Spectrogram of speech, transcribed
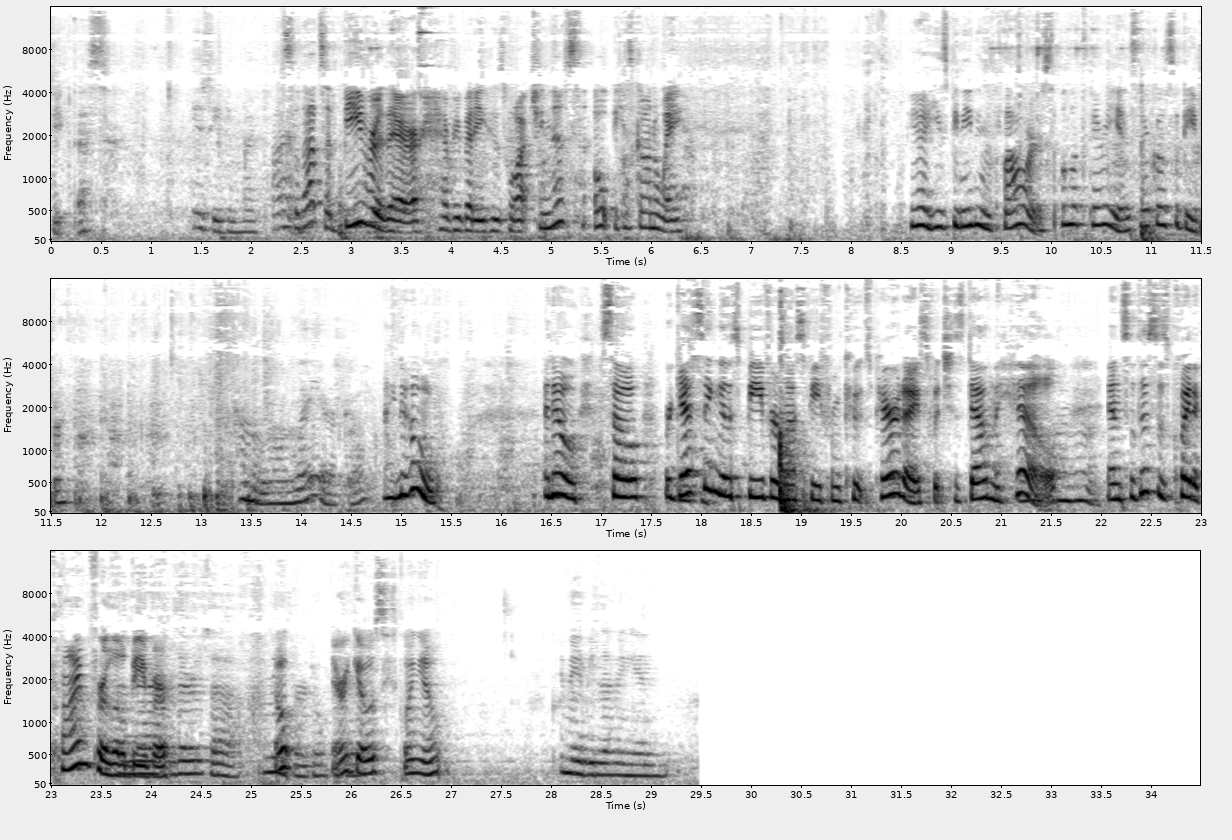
tape this. He's eating my plant. So that's a beaver there, everybody who's watching this. Oh, he's gone away. Yeah, he's been eating the flowers. Oh, look, there he is. There goes the beaver. come a long way, Erica. I know. I know. So we're guessing this beaver must be from Cootes Paradise, which is down the hill. Mm-hmm. And so this is quite a climb for a little there- beaver. there's a Oh, hummingbird there he goes. He's going out. He may be living in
